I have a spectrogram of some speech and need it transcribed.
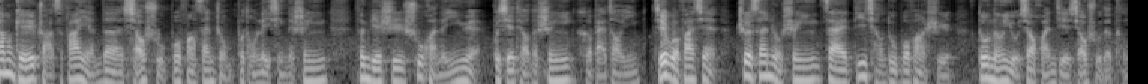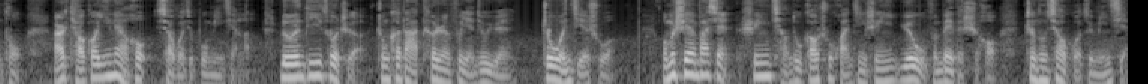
他们给爪子发炎的小鼠播放三种不同类型的声音，分别是舒缓的音乐、不协调的声音和白噪音。结果发现，这三种声音在低强度播放时都能有效缓解小鼠的疼痛，而调高音量后效果就不明显了。论文第一作者、中科大特任副研究员周文杰说。我们实验发现，声音强度高出环境声音约五分贝的时候，镇痛效果最明显；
